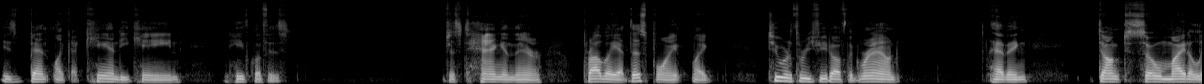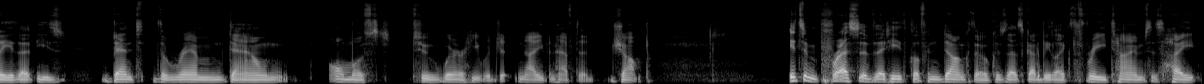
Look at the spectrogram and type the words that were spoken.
is bent like a candy cane, and Heathcliff is just hanging there, probably at this point, like two or three feet off the ground, having dunked so mightily that he's bent the rim down almost to where he would not even have to jump. It's impressive that Heathcliff can dunk though, because that's got to be like three times his height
